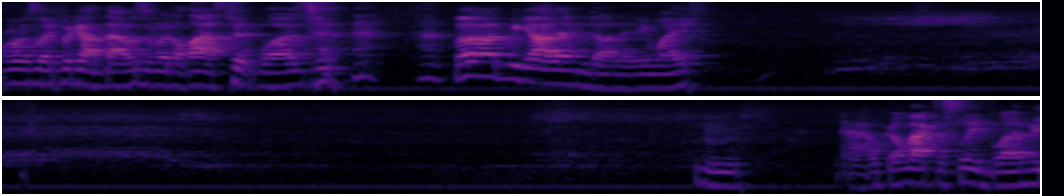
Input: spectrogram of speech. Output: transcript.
honestly forgot that was where the last hit was. but we got him done anyway. Hmm. Now go back to sleep, whatever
